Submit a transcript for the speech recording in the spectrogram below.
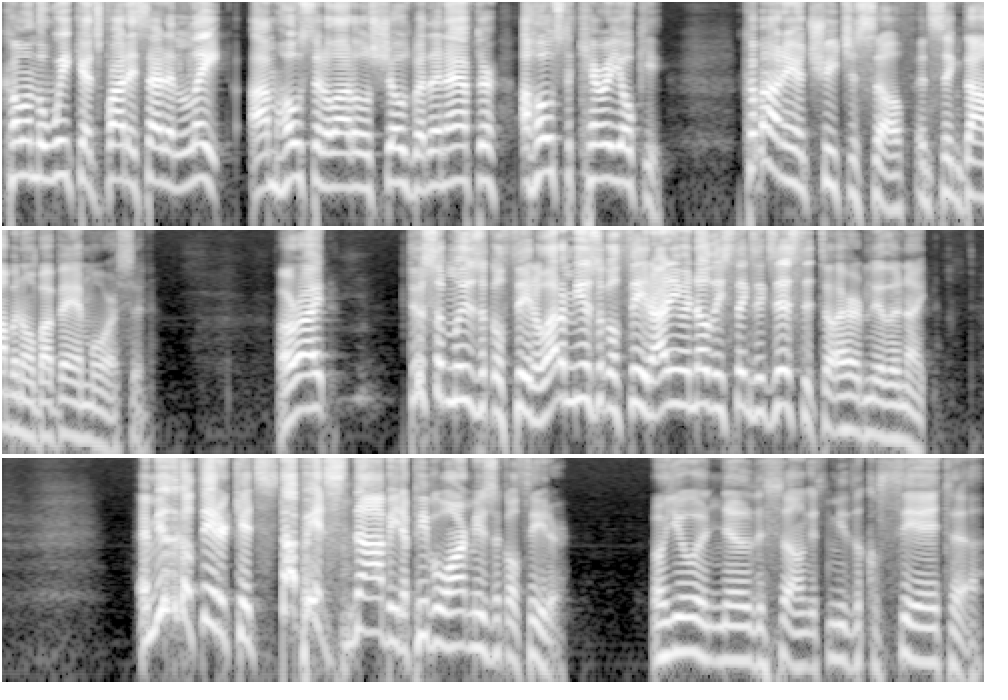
Come on the weekends, Friday, Saturday, late. I'm hosting a lot of those shows, but then after, I host the karaoke. Come out here and treat yourself and sing Domino by Van Morrison. All right? Do some musical theater. A lot of musical theater. I didn't even know these things existed till I heard them the other night. And musical theater kids, stop being snobby to people who aren't musical theater. Oh, you wouldn't know the song. It's musical theater.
